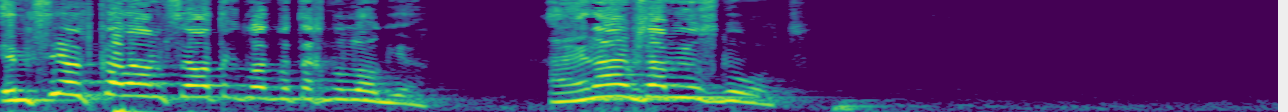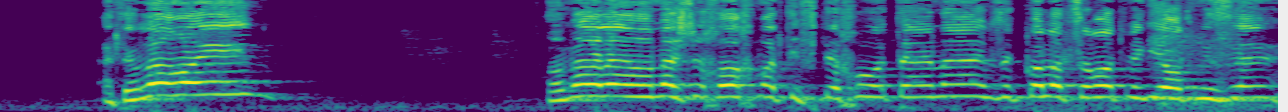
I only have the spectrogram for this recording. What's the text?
המציאו את כל ההמצאות הגדולות בטכנולוגיה. העיניים שם היו סגורות. אתם לא רואים? אומר להם המשך חוכמה, תפתחו את העיניים, זה כל הצרות מגיעות מזה.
